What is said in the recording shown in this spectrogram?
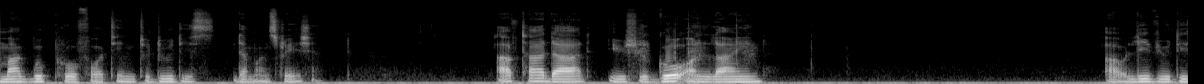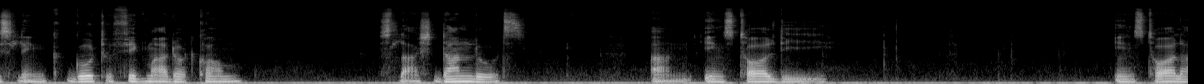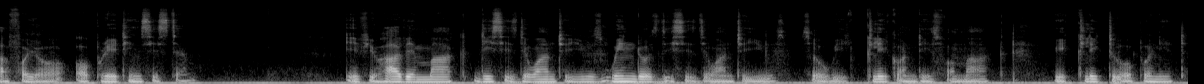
MacBook Pro 14 to do this demonstration. After that, you should go online. I'll leave you this link. Go to figma.com slash downloads and install the installer for your operating system if you have a Mac, this is the one to use. Windows, this is the one to use. So we click on this for Mac. We click to open it.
